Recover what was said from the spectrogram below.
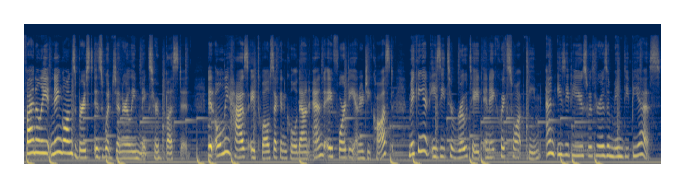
Finally, Ningguang's burst is what generally makes her busted. It only has a 12 second cooldown and a 40 energy cost, making it easy to rotate in a quick swap team and easy to use with her as a main DPS.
